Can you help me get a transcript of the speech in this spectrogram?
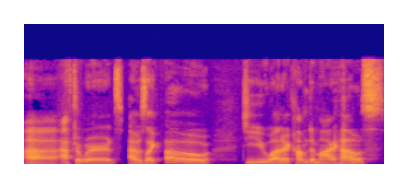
uh, afterwards, I was like, oh, do you want to come to my house?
